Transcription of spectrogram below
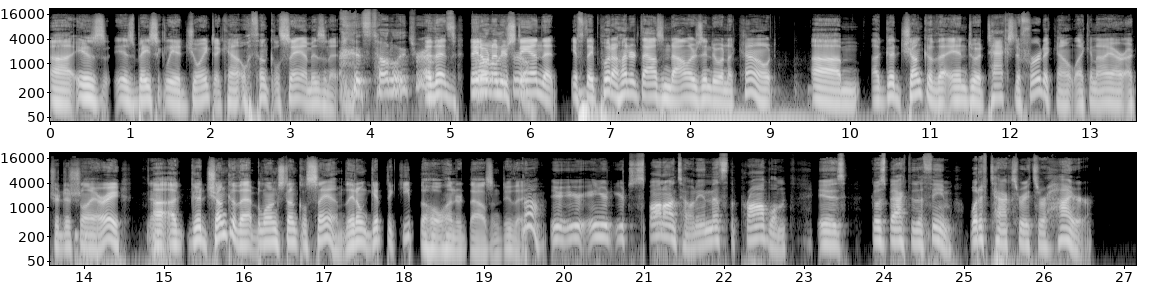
uh, is is basically a joint account with Uncle Sam, isn't it? it's totally true. And then they totally don't understand true. that if they put hundred thousand dollars into an account, um, a good chunk of that into a tax deferred account like an IR, a traditional IRA, yeah. uh, a good chunk of that belongs to Uncle Sam. They don't get to keep the whole hundred thousand, do they? No, you're, you're you're you're spot on, Tony, and that's the problem. Is goes back to the theme. What if tax rates are higher?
